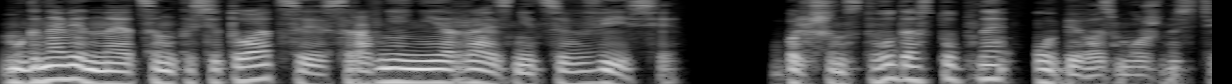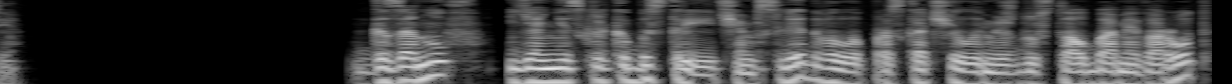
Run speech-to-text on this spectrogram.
Мгновенная оценка ситуации, сравнение разницы в весе, Большинству доступны обе возможности. Газанув, я несколько быстрее, чем следовало, проскочила между столбами ворот,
